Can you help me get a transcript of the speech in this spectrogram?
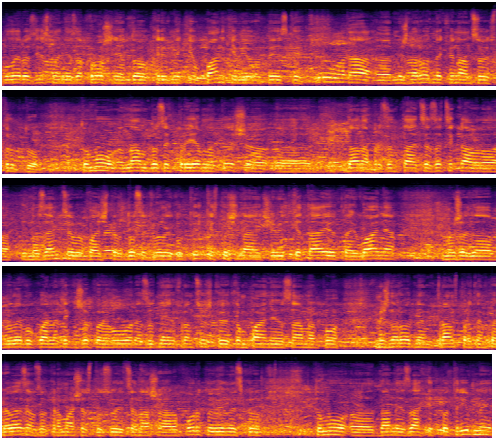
були розіслані запрошення до керівників банків європейських та міжнародних фінансових структур. Тому нам досить приємно те, що е, дана презентація зацікавила іноземців. Ви бачите досить велику кількість, починаючи від Китаю, Тайваня. Ми вже е, вели буквально тільки що переговори з однією французькою компанією саме по міжнародним транспортним перевезенням, зокрема, що стосується нашого аеропорту Вінницького. Тому е, даний захід потрібний.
